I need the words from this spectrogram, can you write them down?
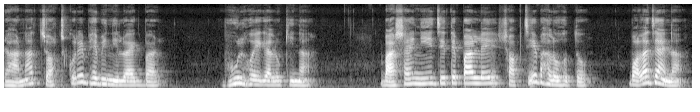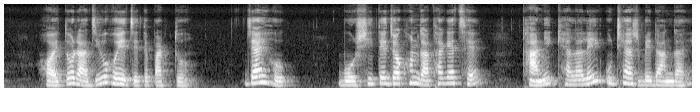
রানা চট করে ভেবে নিল একবার, ভুল হয়ে গেল কি না বাসায় নিয়ে যেতে পারলে সবচেয়ে ভালো হতো, বলা যায় না। হয়তো রাজিও হয়ে যেতে পারত। যাই হোক, বড়শিতে যখন গাথা গেছে, খানিক খেলালেই উঠে আসবে ডাঙ্গায়।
